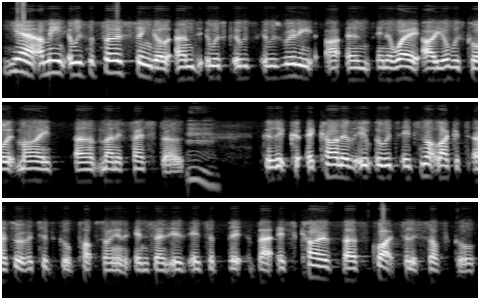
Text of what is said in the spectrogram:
Yeah, I mean, it was the first single, and it was it was it was really, uh, in, in a way, I always call it my uh, manifesto. Because it, it kind of it, it it's not like a, a, sort of a typical pop song in, in a sense. It, it's a bit, but it's kind of uh, quite philosophical,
